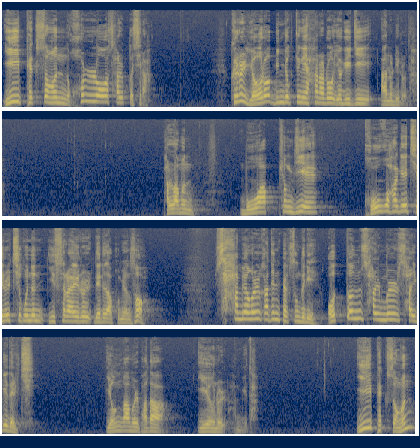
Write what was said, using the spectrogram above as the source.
이 백성은 홀로 살 것이라 그를 여러 민족 중에 하나로 여기지 않으리로다. 발람은 모압 평지에 고고하게 진을 치고 있는 이스라엘을 내려다보면서 사명을 가진 백성들이 어떤 삶을 살게 될지 영감을 받아 예언을 합니다. 이 백성은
